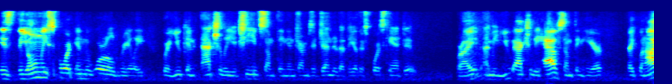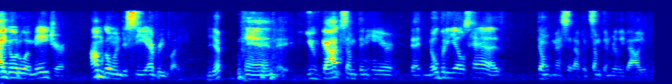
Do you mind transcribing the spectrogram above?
is the only sport in the world really where you can actually achieve something in terms of gender that the other sports can't do. Right? I mean, you actually have something here. Like when I go to a major, I'm going to see everybody Yep. and you've got something here that nobody else has. Don't mess it up. It's something really valuable.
